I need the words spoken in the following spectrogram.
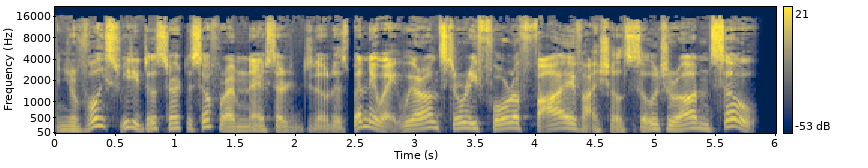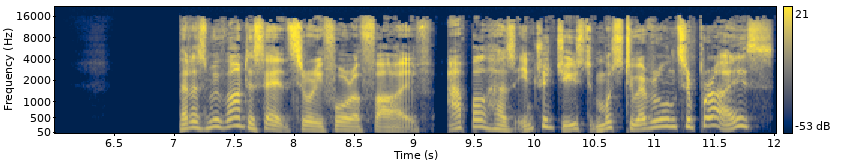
and your voice really does start to suffer. I'm now starting to notice. But anyway, we are on story four of five. I shall soldier on. So let us move on to said story 405. Apple has introduced, much to everyone's surprise,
